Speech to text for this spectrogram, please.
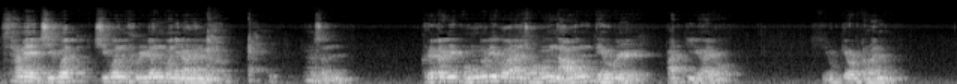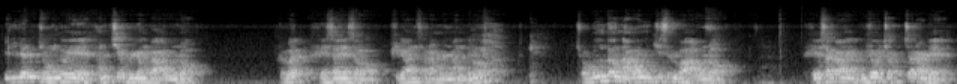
사내 직원 직원 훈련원이라는 것은 그래도 이 공돌이보다는 조금 나은 대우를 받기 위하여 6개월 또는 1년 정도의 단체 훈련과 아울러 그것 회사에서 필요한 사람을 만들어 조금 더 나은 기술과 아울러 회사가 유효 적절하게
